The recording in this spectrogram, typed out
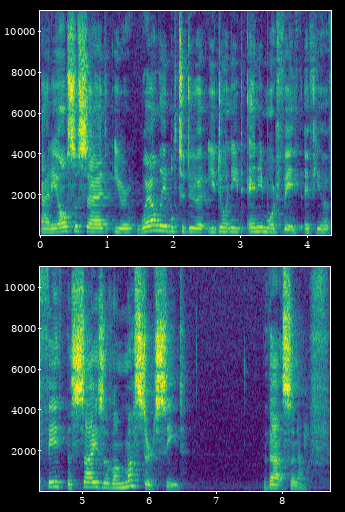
And he also said, You're well able to do it. You don't need any more faith. If you have faith the size of a mustard seed, that's enough.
